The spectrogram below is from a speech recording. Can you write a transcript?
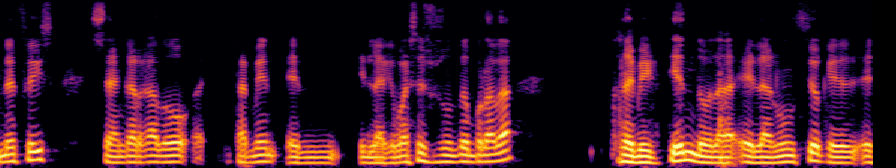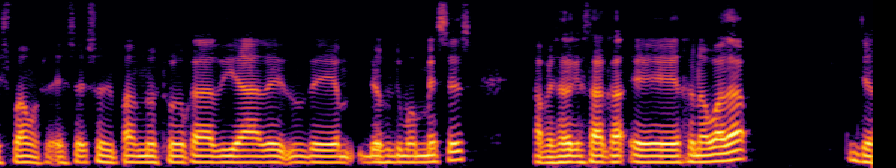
Netflix, se ha encargado eh, también en, la que va a ser su segunda temporada revirtiendo la- el anuncio que es vamos eso, es el pan nuestro cada día de los últimos meses a pesar de que está eh, renovada de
